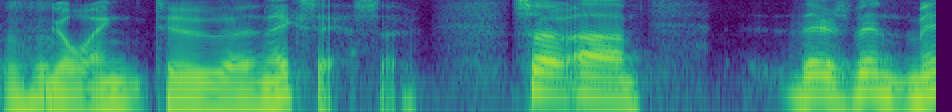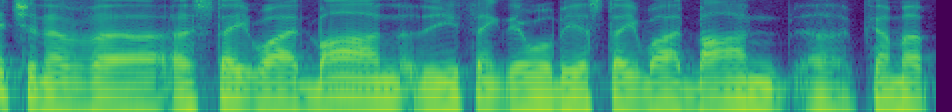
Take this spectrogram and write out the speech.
mm-hmm. going to an excess. So, so um, there's been mention of uh, a statewide bond. Do you think there will be a statewide bond uh, come up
